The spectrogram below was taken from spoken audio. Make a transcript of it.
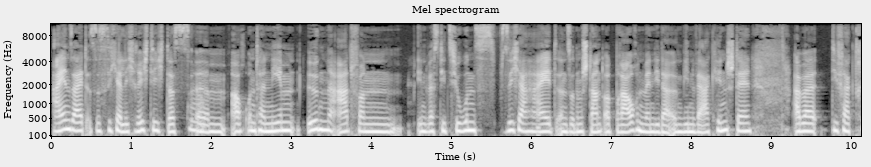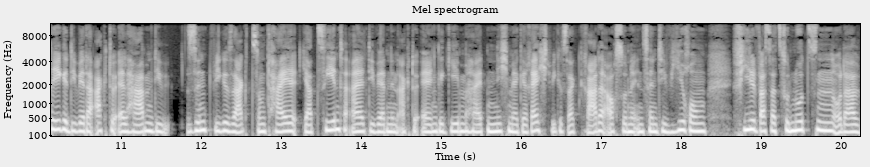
einen Seite ist es sicherlich richtig, dass ja. ähm, auch Unternehmen irgendeine Art von Investitionssicherheit an so einem Standort brauchen, wenn die da irgendwie ein Werk hinstellen. Aber die Verträge, die wir da aktuell haben, die sind, wie gesagt, zum Teil Jahrzehnte alt, die werden den aktuellen Gegebenheiten nicht mehr gerecht. Wie gesagt, gerade auch so eine Incentivierung, viel Wasser zu nutzen oder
